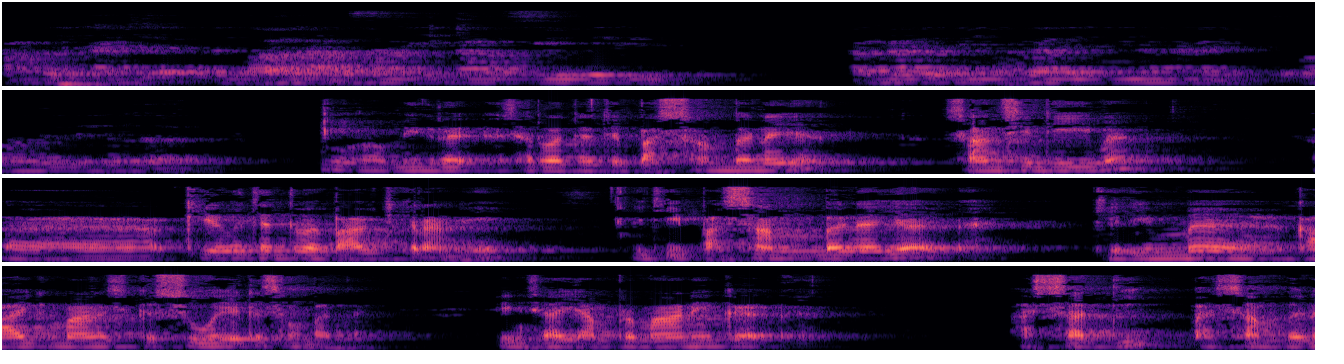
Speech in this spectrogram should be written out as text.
කම්පන චංචල අද භාවනා අවසානයේ ඉතාම සියුම් දෙයක් තිබෙනවා. කර්ණාටක මේ අගාධයෙන් කියන නගරය. ඔබවහන්සේ දෙන්නසාර. මේකට ਸਰවඥයේ පස්සම්බණය සංසිඳීම කියන වචන තමයි පාවිච්චි කරන්නේ. ඉතින් පස්සම්බණය කෙලින්ම කායික මානසික සුවයට සම්බන්ධයි. ඒ නිසා යම් ප්‍රමාණයක අසද්දි පස්සම්බන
